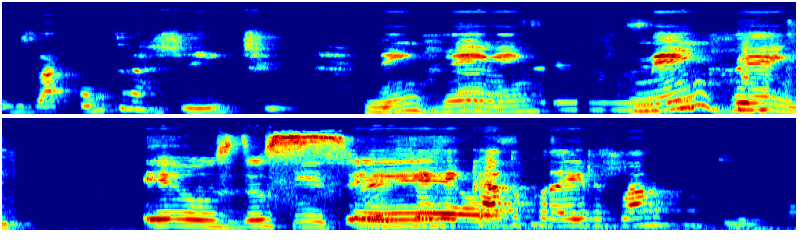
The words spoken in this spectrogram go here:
usar contra a gente. Nem vem, hein? Nem vem. Deus do Isso, céu. Esse é recado para eles lá no futuro. Tá?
